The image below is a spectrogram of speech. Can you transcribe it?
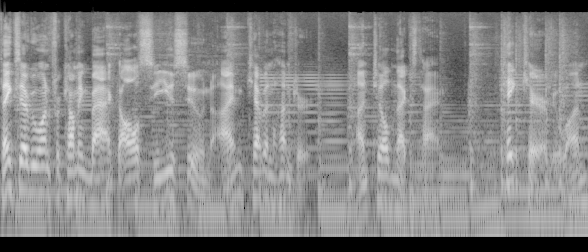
Thanks everyone for coming back. I'll see you soon. I'm Kevin Hunter. Until next time, take care, everyone.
